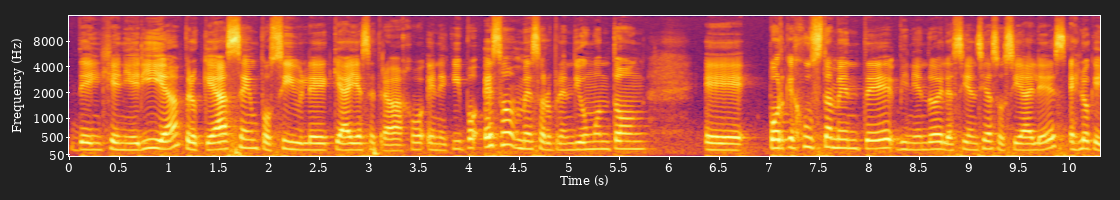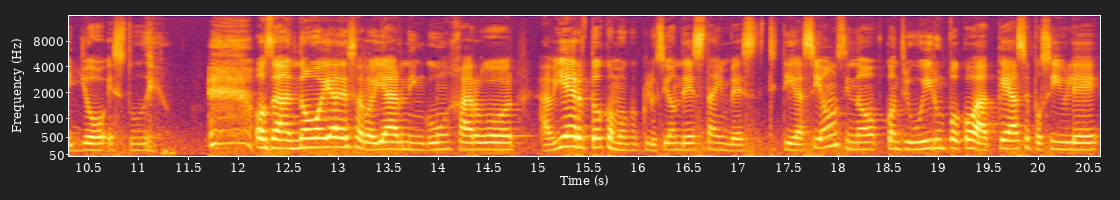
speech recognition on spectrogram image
de ingeniería, pero que hacen posible que haya ese trabajo en equipo. Eso me sorprendió un montón, eh, porque justamente viniendo de las ciencias sociales es lo que yo estudio. O sea, no voy a desarrollar ningún hardware abierto como conclusión de esta investigación, sino contribuir un poco a qué hace posible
